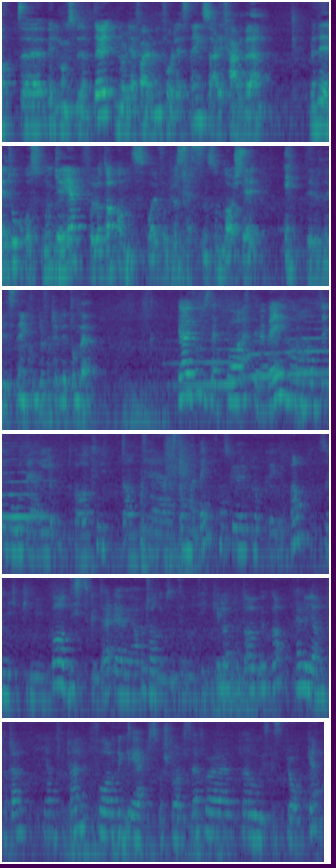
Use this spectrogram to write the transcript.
at uh, veldig mange studenter, når de er ferdig med en forelesning, så er de ferdig med den. Men dere tok også noen grep for å ta ansvar for prosessen som da skjer etter undervisning. Kan dere fortelle litt om det? Jeg har fokusert på etterarbeid og hadde en god del oppgaver knytta til samarbeid som skulle gjøre i kollokviegruppa. Som gikk mye på å diskutere det vi har tatt opp som tematikk i løpet av uka. Eller gjenfortell. Gjenfortell. Få en begrepsforståelse for det pedagogiske språket.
